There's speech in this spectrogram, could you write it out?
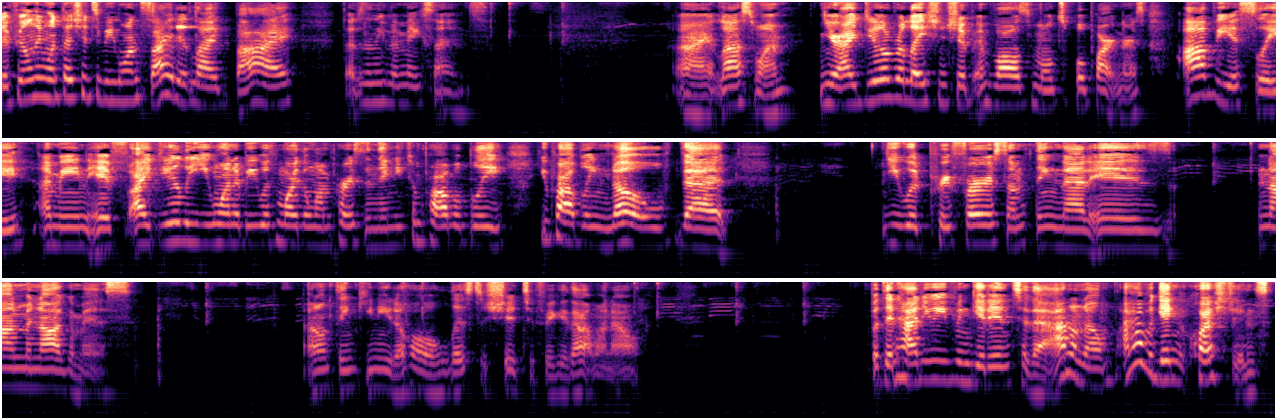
if you only want that shit to be one-sided like bye that doesn't even make sense. All right, last one. Your ideal relationship involves multiple partners. Obviously, I mean, if ideally you want to be with more than one person, then you can probably you probably know that you would prefer something that is non-monogamous. I don't think you need a whole list of shit to figure that one out. But then how do you even get into that? I don't know. I have a gang of questions.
